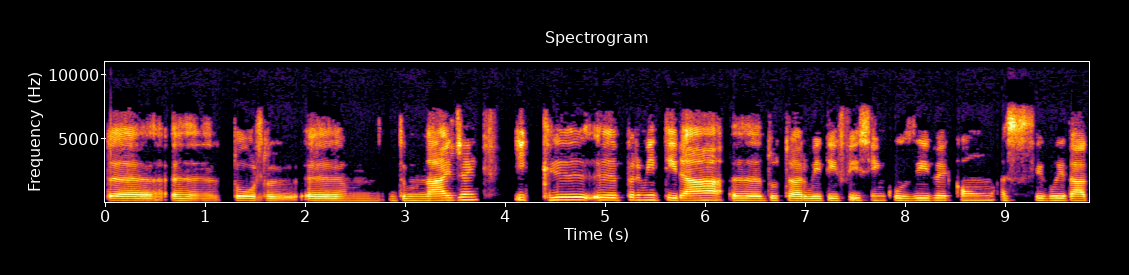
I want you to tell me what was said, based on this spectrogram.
da uh, torre uh, de homenagem e que eh, permitirá eh, dotar o edifício, inclusive, com acessibilidade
